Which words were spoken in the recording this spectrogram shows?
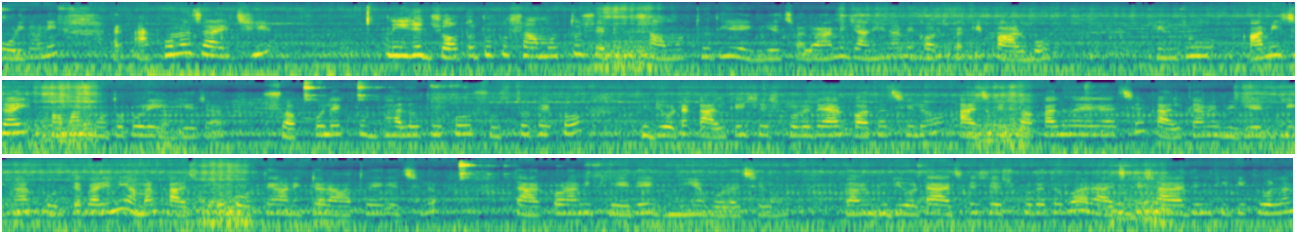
করিও নি। আর এখনও চাইছি নিজের যতটুকু সামর্থ্য, সেটুকু সামর্থ্য দিয়ে এগিয়ে চলার। আমি জানি না আমি কতটা কি পারব। কিন্তু আমি চাই আমার মতো করে এগিয়ে যাক। সকলে খুব ভালো থেকো, সুস্থ থেকো। ভিডিওটা কালকেই শেষ করে দেওয়ার কথা ছিল। আজকে সকাল হয়ে গেছে। কালকে আমি ভিডিও এডিটিং আর করতে পারিনি। আমার কাজগুলো করতে অনেকটা রাত হয়ে গেছিল। তারপর আমি খেয়ে দিয়ে ঘুমিয়ে পড়েছিলাম। তো আমি ভিডিওটা আজকে শেষ করে দেবো। আর আজকে সারাদিন কী কী করলাম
